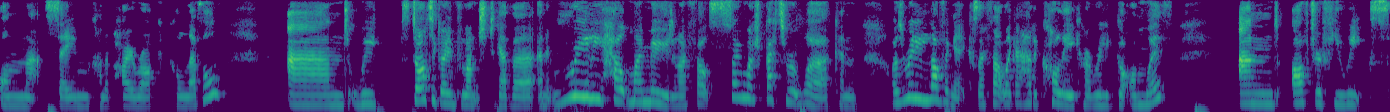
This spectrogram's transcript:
on that same kind of hierarchical level. And we started going for lunch together and it really helped my mood and i felt so much better at work and i was really loving it because i felt like i had a colleague i really got on with and after a few weeks,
